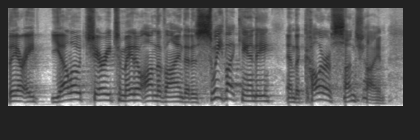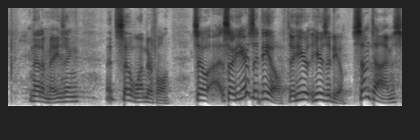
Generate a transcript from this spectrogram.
They are a yellow cherry tomato on the vine that is sweet like candy and the color of sunshine. Isn't that amazing? That's so wonderful. So, uh, so here's the deal. So here, here's the deal. Sometimes,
